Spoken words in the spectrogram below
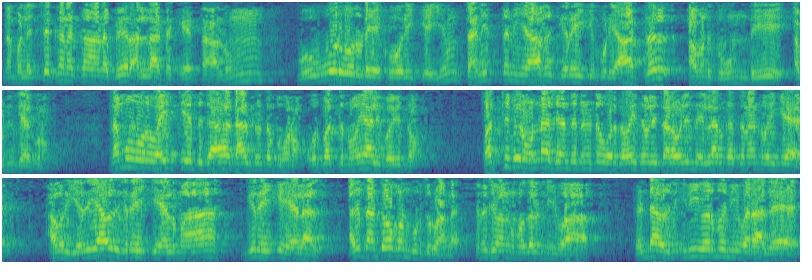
நம்ம லட்சக்கணக்கான பேர் அல்லாட்ட கேட்டாலும் ஒவ்வொருவருடைய கோரிக்கையும் தனித்தனியாக கிரகிக்கக்கூடிய ஆற்றல் அவனுக்கு உண்டு அப்படின்னு கேட்கிறோம். நம்ம ஒரு வைத்தியத்துக்காக டாக்டர்கிட்ட போறோம். ஒரு பத்து நோயாளி போயிட்டோம். பத்து பேர் ஒன்னா சேர்ந்துட்டு ஒரு வயசு வழி தலைவலி எல்லாரும் கத்தனான்னு வைங்க. அவர் எதையாவது கிரகிக்க இயலுமா? கிரகிக்க இயலாது. அதுதான் டோக்கன் கொடுத்துருவாங்க. என்ன செய்வாங்க முதல்ல நீ வா. ரெண்டாவது நீ- நீ வரும்போது நீ வராத.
